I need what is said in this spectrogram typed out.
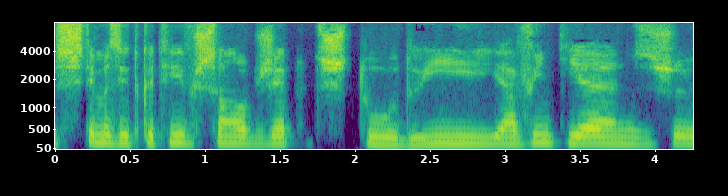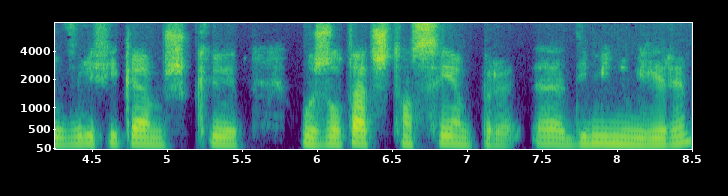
sistemas educativos são objeto de estudo e há 20 anos eh, verificamos que os resultados estão sempre a diminuir,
